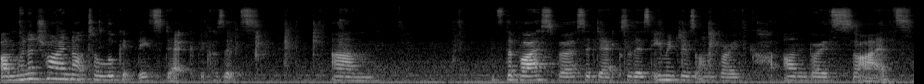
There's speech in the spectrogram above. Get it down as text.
I'm gonna try not to look at this deck because it's um, it's the vice versa deck. So there's images on both on both sides.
